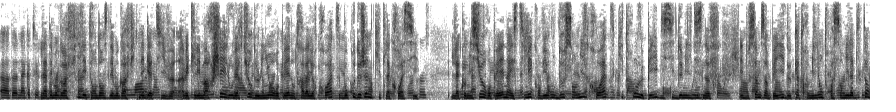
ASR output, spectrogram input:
La démographie, les tendances démographiques négatives. Avec les marchés et l'ouverture de l'Union européenne aux travailleurs croates, beaucoup de jeunes quittent la Croatie. La Commission européenne a estimé qu'environ 200 000 Croates quitteront le pays d'ici 2019. Et nous sommes un pays de 4 300 000 habitants.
